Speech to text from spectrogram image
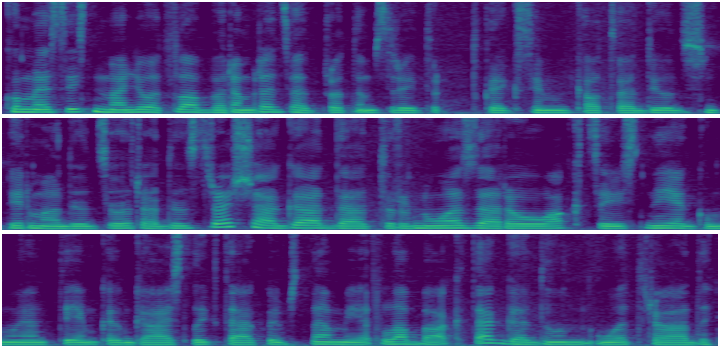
ko mēs īstenībā ļoti labi varam redzēt, protams, arī tur, teiksim, kaut vai 21., 22., 23. gadā tur nozaru akciju sniegumiem, tiem, kad gāja sliktāk, pirms tam ir labāk tagad un otrādi.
